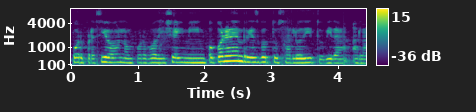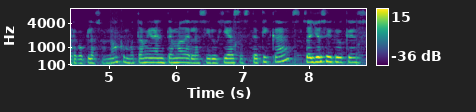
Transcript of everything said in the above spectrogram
por presión o por body shaming o poner en riesgo tu salud y tu vida a largo plazo, ¿no? Como también el tema de las cirugías estéticas. O sea, yo sí creo que es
